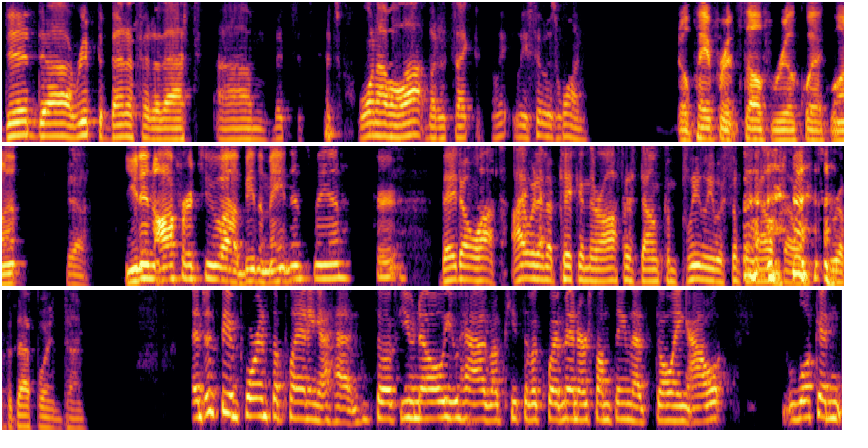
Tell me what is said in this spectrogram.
did uh, reap the benefit of that. Um, it's, it's it's one of a lot, but it's like at least it was one. It'll pay for itself real quick, won't it? Yeah. You didn't offer to uh, be the maintenance man, Curt. They don't want. I would end up taking their office down completely with something else. I would screw up at that point in time. And just the importance of planning ahead. So if you know you have a piece of equipment or something that's going out, look and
